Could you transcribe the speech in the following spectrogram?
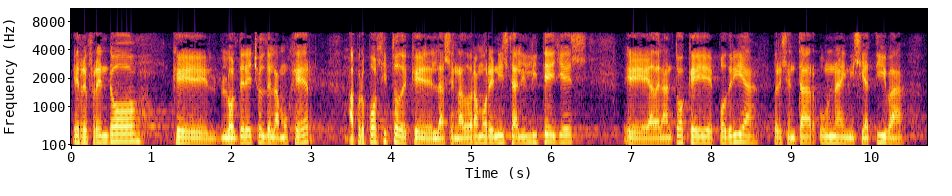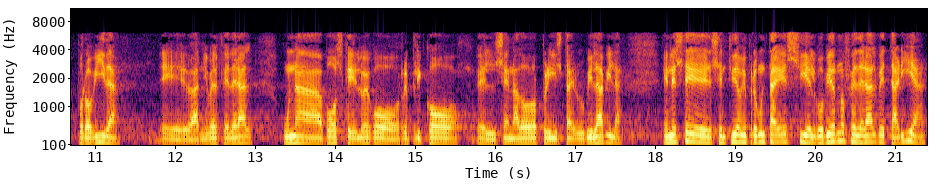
eh, refrendó que los derechos de la mujer a propósito de que la senadora morenista Lili Telles eh, adelantó que podría presentar una iniciativa pro vida eh, a nivel federal, una voz que luego replicó el senador priista Rubil Ávila. En este sentido, mi pregunta es si el gobierno federal vetaría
